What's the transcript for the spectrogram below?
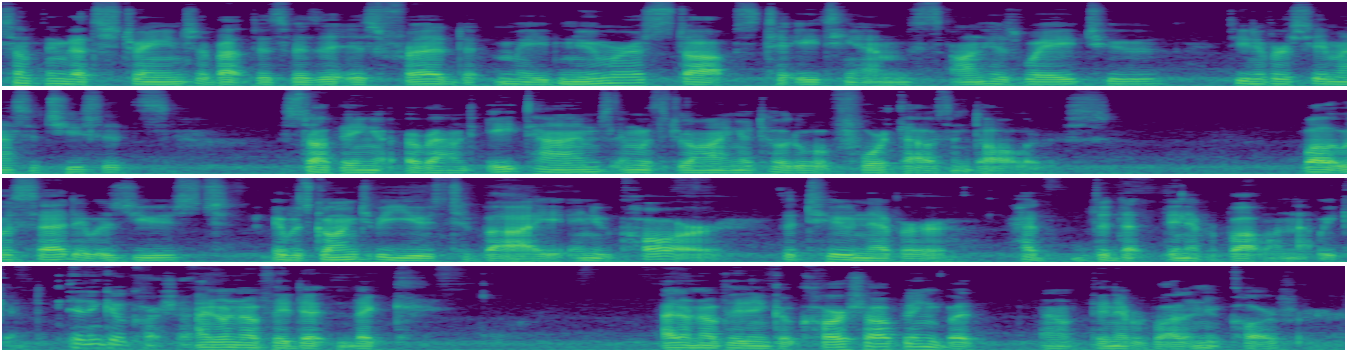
Something that's strange about this visit is Fred made numerous stops to ATMs on his way to the University of Massachusetts, stopping around eight times and withdrawing a total of $4,000. While it was said it was used, it was going to be used to buy a new car, the two never had, the, they never bought one that weekend. Didn't go car shopping. I don't know if they did like. I don't know if they didn't go car shopping, but I don't, they never bought a new car for her.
